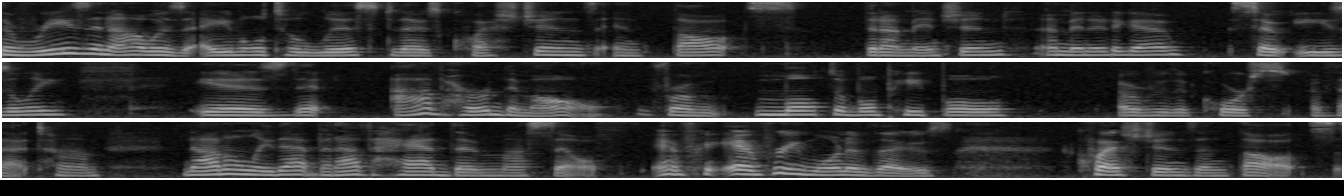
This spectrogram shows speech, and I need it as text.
The reason I was able to list those questions and thoughts that I mentioned a minute ago so easily is that I've heard them all from multiple people over the course of that time. Not only that, but I've had them myself. Every every one of those questions and thoughts.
